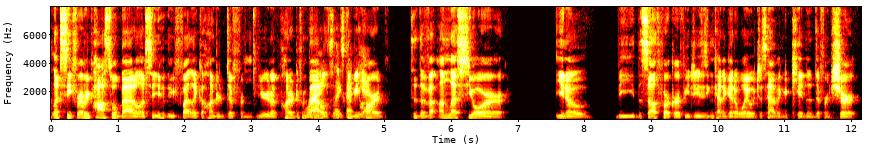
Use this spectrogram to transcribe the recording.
Let's see, for every possible battle, let's see, you, you fight like a hundred different, you're in a hundred different Right, battles. like it's gonna be yeah. hard to develop unless you're, you know, the the South Park RPGs. You can kind of get away with just having a kid in a different shirt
